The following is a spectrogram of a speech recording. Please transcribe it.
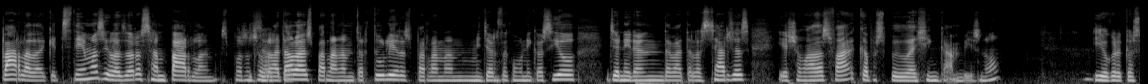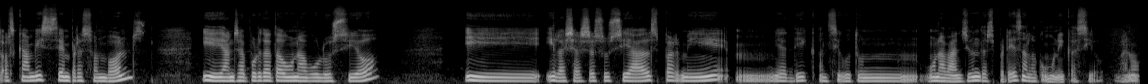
parla d'aquests temes i aleshores se'n parlen. Es posen Exacte. sobre la taula, es parlen amb tertúlies, es parlen en mitjans de comunicació, generen debat a les xarxes i això a vegades fa que es produeixin canvis, no? Jo crec que els canvis sempre són bons i ens ha portat a una evolució i, i les xarxes socials per mi, mm, ja et dic, han sigut un, un abans i un després en la comunicació. Bueno,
